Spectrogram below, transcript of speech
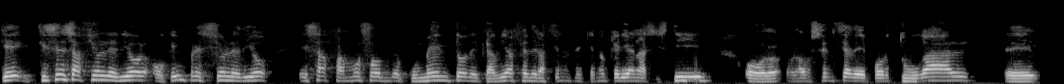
¿Qué, ¿Qué sensación le dio o qué impresión le dio ese famoso documento de que había federaciones de que no querían asistir o, la ausencia de Portugal? Eh,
